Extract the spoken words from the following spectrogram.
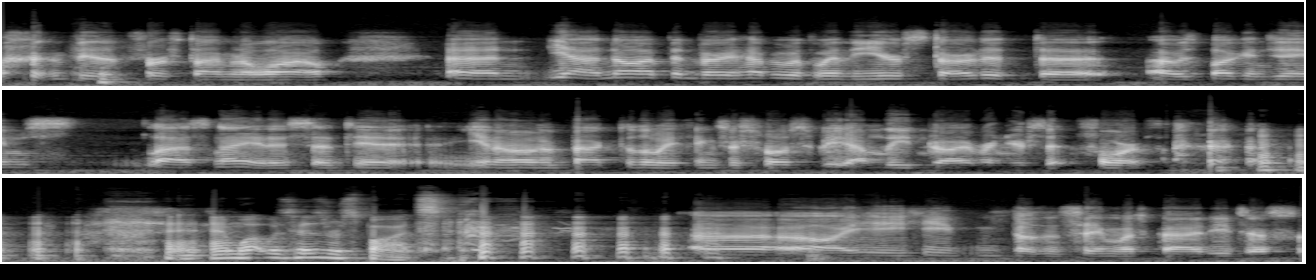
It'd be the first time in a while. And yeah, no, I've been very happy with the way the year started. Uh, I was bugging James last night. I said, yeah, you know, back to the way things are supposed to be. I'm lead driver and you're sitting fourth. and what was his response? uh, oh, he, he doesn't say much bad. He just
